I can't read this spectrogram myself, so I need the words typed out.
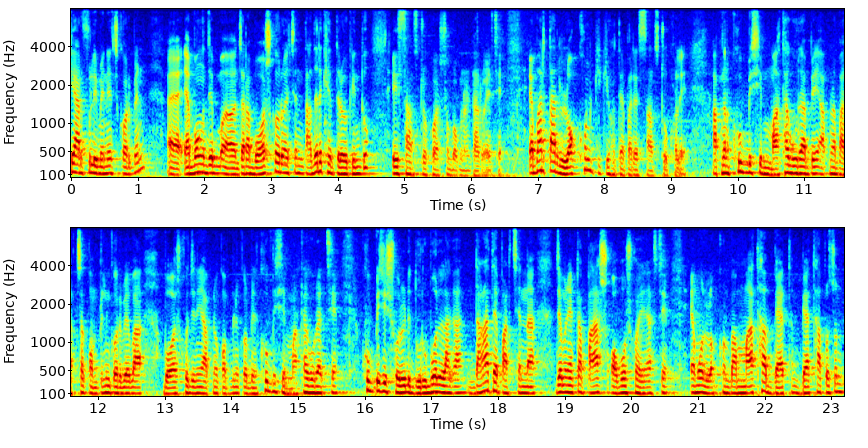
কেয়ারফুলি ম্যানেজ করবেন এবং যে যারা বয়স্ক রয়েছেন তাদের ক্ষেত্রেও কিন্তু এই সানস্ট্রোক হওয়ার সম্ভাবনাটা রয়েছে। এবার তার লক্ষণ কী কী হতে পারে সানস্ট্রোক হলে? আপনার খুব বেশি মাথা ঘুরাবে, আপনার বাচ্চা কমপ্লেন করবে বা বয়স্ক যিনি আপনার কমপ্লেন করবেন, খুব বেশি মাথা ঘুরাচ্ছে, খুব বেশি শরীর দুর্বল লাগা, দাঁড়াতে পারছেন না, যেমন একটা পাশ অবশ হয়ে আসছে, এমন লক্ষণ বা মাথা ব্যথা ব্যথা, প্রচণ্ড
